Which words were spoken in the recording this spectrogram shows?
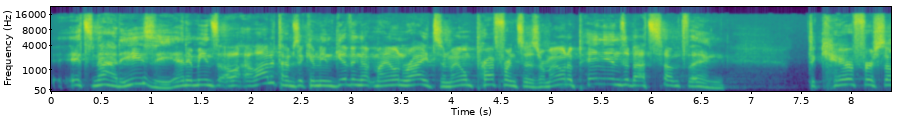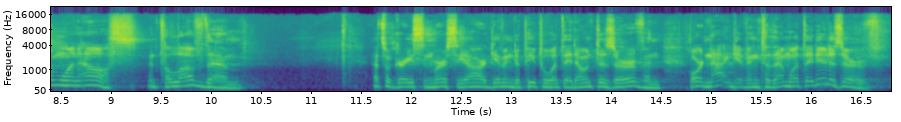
It's not easy. And it means a lot of times it can mean giving up my own rights and my own preferences or my own opinions about something to care for someone else and to love them. That's what grace and mercy are giving to people what they don't deserve and, or not giving to them what they do deserve.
